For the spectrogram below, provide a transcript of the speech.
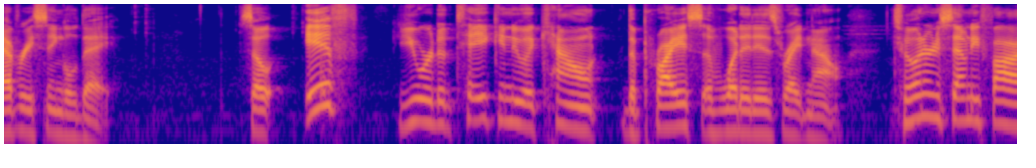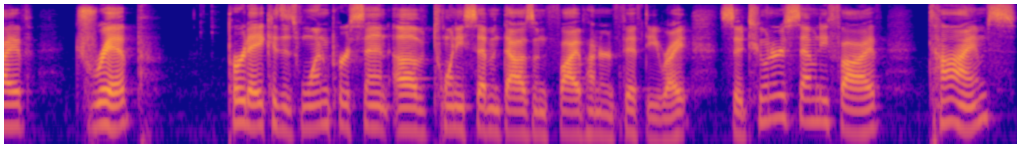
every single day. So if you were to take into account the price of what it is right now, 275 drip per day because it's 1% of 27,550, right? So 275 times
